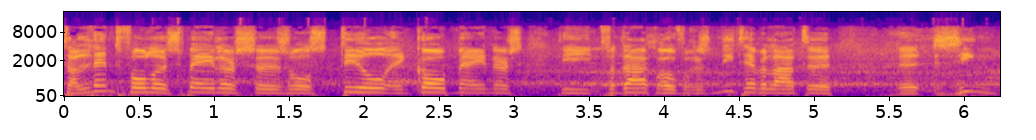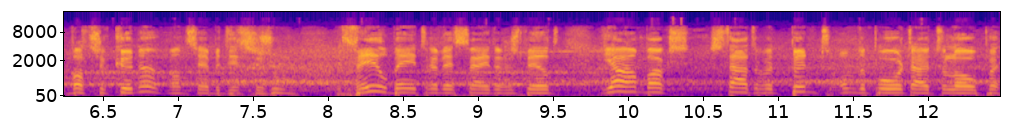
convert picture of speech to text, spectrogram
talentvolle spelers uh, zoals Til en Koopmeiners. Die vandaag overigens niet hebben laten uh, zien wat ze kunnen. Want ze hebben dit seizoen veel betere wedstrijden gespeeld. Jan Baks staat op het punt om de poort uit te lopen.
